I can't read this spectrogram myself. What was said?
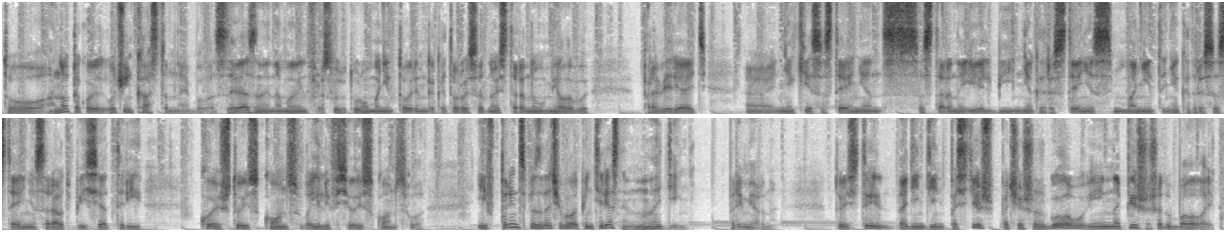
то оно такое очень кастомное было, завязанное на мою инфраструктуру мониторинга, которая, с одной стороны, умела бы проверять э, некие состояния со стороны ELB, некоторые состояния с монита, некоторые состояния с Route 53, кое-что из консула или все из консула. И, в принципе, задача была бы интересная, но на день примерно. То есть ты один день посидишь, почешешь голову и напишешь эту балалайку.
